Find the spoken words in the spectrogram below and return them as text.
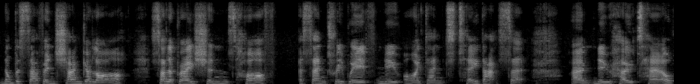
number seven Shangri-La celebrations half a century with new identity. That's a um, new hotel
